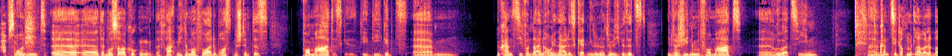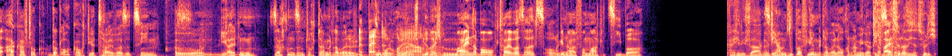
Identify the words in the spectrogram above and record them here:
Absolut. Und äh, äh, da musst du aber gucken, da frag mich nochmal vorher, du brauchst ein bestimmtes Format, es, die, die gibt's, ähm, du kannst die von deinen Originaldisketten, die du natürlich besitzt, in verschiedenem Format äh, rüberziehen. Du Ähm, kannst sie doch mittlerweile bei archive.org auch dir teilweise ziehen. Also so die alten Sachen sind doch da mittlerweile sowohl online spielbar. Ich meine aber auch teilweise als Originalformate ziehbar. kann ich dir nicht sagen. Also die haben super viel mittlerweile auch an amiga Ich weiß nur, dass ich natürlich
